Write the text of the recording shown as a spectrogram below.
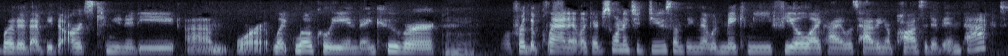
whether that be the arts community um, or like locally in Vancouver Mhm. Or for the planet. Like I just wanted to do something that would make me feel like I was having a positive impact.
